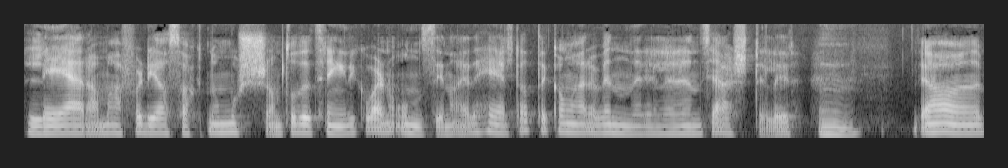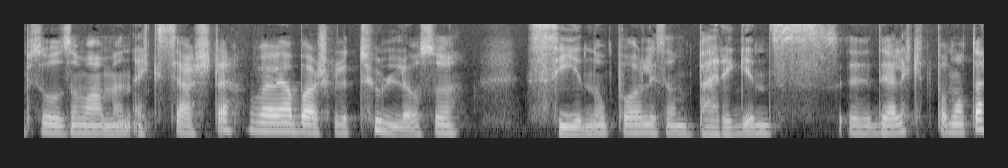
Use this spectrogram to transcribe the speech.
ler av meg fordi de har sagt noe morsomt. Og det trenger ikke å være noe ondsinna i det hele tatt. Det kan være venner eller en kjæreste eller Jeg har en episode som var med en ekskjæreste, hvor jeg bare skulle tulle og så si noe på liksom bergensdialekt, på en måte.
